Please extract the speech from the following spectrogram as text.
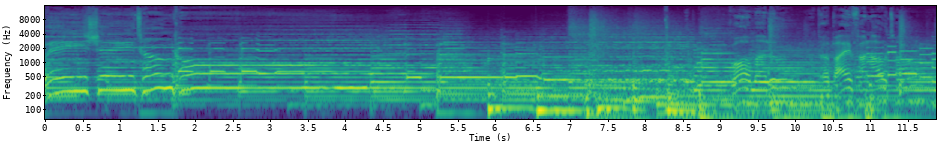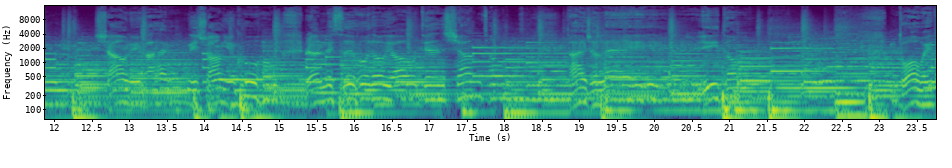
为谁腾空？白发老头，小女孩，你双眼哭红，人类似乎都有点相同，带着泪移动，多伟大！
